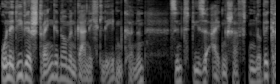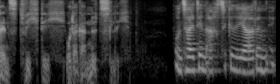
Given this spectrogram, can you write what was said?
ohne die wir streng genommen gar nicht leben können, sind diese Eigenschaften nur begrenzt wichtig oder gar nützlich. Und seit den 80er Jahren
